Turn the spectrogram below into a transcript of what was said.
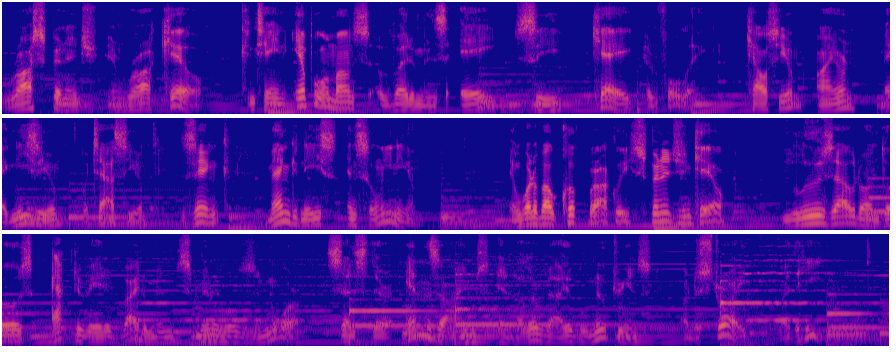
raw spinach, and raw kale contain ample amounts of vitamins A, C, K, and folate, calcium, iron, magnesium, potassium, zinc, manganese, and selenium. And what about cooked broccoli, spinach, and kale? You lose out on those activated vitamins, minerals, and more, since their enzymes and other valuable nutrients are destroyed by the heat.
